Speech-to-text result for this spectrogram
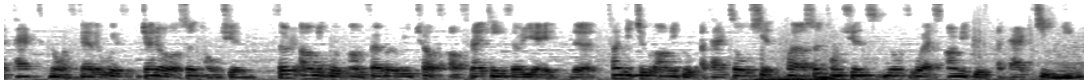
attack north together with General Sun Tongxuan. 3rd Army Group on February 12 of 1938, the 22 Army Group attacked Zhouxian, while Sun Tongxuan's Northwest Army Group attacked Jining.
